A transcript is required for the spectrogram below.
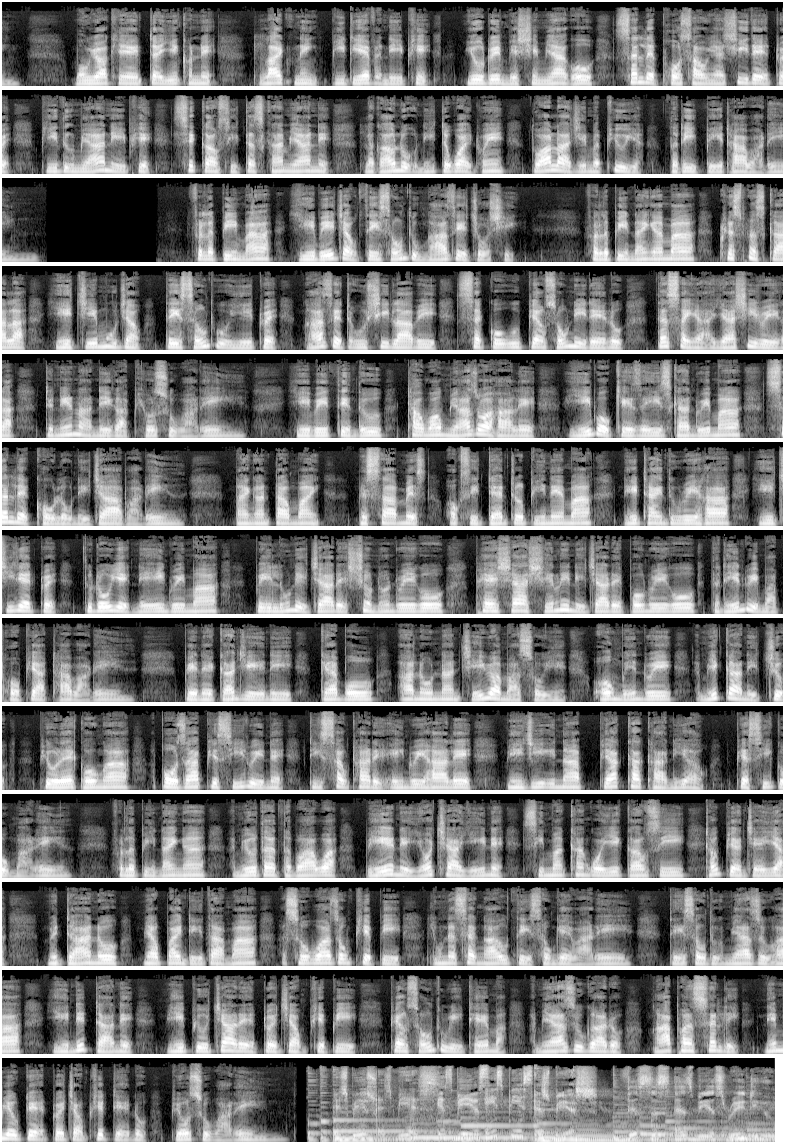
မုံရွာခဲတပ်ရင်းခုနှစ် Lightning PDF အနေဖြင့် မြို့တွင်းမစ်ရှင်များကိုဆက်လက်ဖော်ဆောင်ရန်ရှိတဲ့အတွက်ပြည်သူများအနေဖြင့်စစ်ကောင်စီတပ်စခန်းများနှင့်၎င်းတို့အနီးတစ်ဝိုက်တွင်သွာလာခြင်းမပြုရန်သတိပေးထားပါသည်ဖိလစ်ပိမှာရေဘေးကြောင့်သေဆုံးသူ90ကျော်ရှိဖိလစ်ပိနိုင်ငံမှာခရစ်စမတ်ကာလရေကြီးမှုကြောင့်သေဆုံးသူအရေအတွက်50ဦးရှိလာပြီး19ဦးပျောက်ဆုံးနေတယ်လို့သက်ဆိုင်ရာအရာရှိတွေက တင်းနှလာနေ့ကပြောဆိုပါတယ်။ ရေဘေးသင့်သူထောင်ပေါင်းများစွာဟာလည်းရေးပေါ်ကယ်ဆယ်ရေးစခန်းတွေမှာဆက်လက်ခုံလုံနေကြရပါတယ်။နိုင်ငံတောင်ပိုင်းမစ္ဆာမစ်အောက်ဆီဒန်တယ်ပြည်နယ်မှာနေထိုင်သူတွေဟာရေကြီးတဲ့အတွက်သူတို့ရဲ့နေအိမ်တွေမှာပေလူးနေကြတဲ့ရွှွနွန်တွေကိုဖယ်ရှားရှင်းလင်းနေကြတဲ့ပုံတွေကိုသတင်းတွေမှာဖော်ပြထားပါတယ်။ပင်နယ်ကမ်းခြေနီဂက်ဘလ်အာနိုနန်ချေးရွာမှာဆိုရင်အုံမင်းတွေအမြစ်ကနေကျွတ်ပြိုတဲ့ကုန်းကအ ပေါ်စားပစ္စည်းတွေနဲ့တိဆောက်ထားတဲ့အိမ်တွေဟာလည်းမြေကြီးအနာပြားခတ်ခါနီးအောင်ပျက်စီးကုန်ပါတယ်ဖိလစ်ပိနိုင်ငံအမျိုးသားသဘာဝဘေးနဲ့ရောချရေးနဲ့စီမံခန့်ခွဲရေးကောင်စီထုတ်ပြန်ချက်အရမီဒါနိုမြောက်ပိုင်းဒေသမှာအဆိုးဝါးဆုံးဖြစ်ပြီးလူ25ဦးသေဆုံးခဲ့ပါတယ်။သေဆုံးသူအများစုဟာရေနစ်တာနဲ့မြေပြိုကျတဲ့အတွက်ကြောင့်ဖြစ်ပြီးပျောက်ဆုံးသူတွေထဲမှာအများစုကတော့ငါးဖန်ဆက်လေ နင်းမြုပ်တဲ့အတွက်ကြောင့်ဖြစ်တယ်လို့ပြောဆိုပါတယ်။ SBS SBS SBS SBS SBS SBS. This is SBS Radio.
